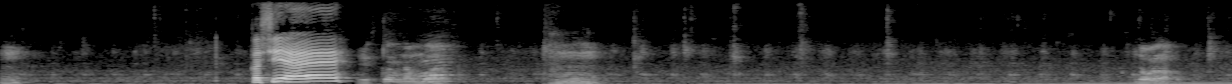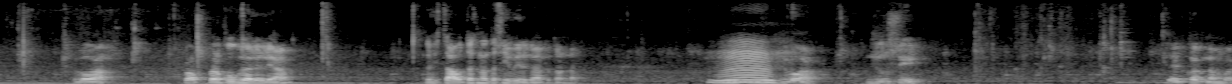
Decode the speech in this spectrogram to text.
हम्म. कशी आहे एकच नंबर जवळ बघा प्रॉपर कुक झालेली हा. जशी चावताच ना तशी विरगा आता तोंडात. हम्म. बघा ज्युसी एकच नंबर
